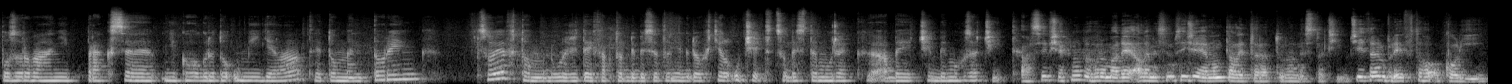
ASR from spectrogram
pozorování praxe někoho, kdo to umí dělat, je to mentoring? Co je v tom důležitý faktor, kdyby se to někdo chtěl učit? Co byste mu řekl, aby čím by mohl začít? Asi všechno dohromady, ale myslím si, že jenom ta literatura nestačí. Určitě ten vliv toho okolí,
